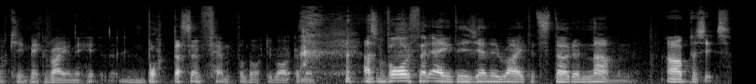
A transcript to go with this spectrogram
okej, Meg Ryan är borta sedan 15 år tillbaka. Men alltså varför är inte Jenny Wright ett större namn? Ja, precis.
